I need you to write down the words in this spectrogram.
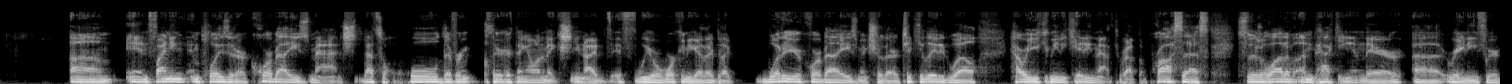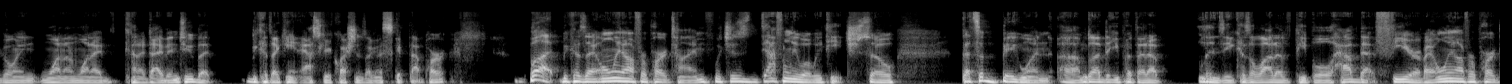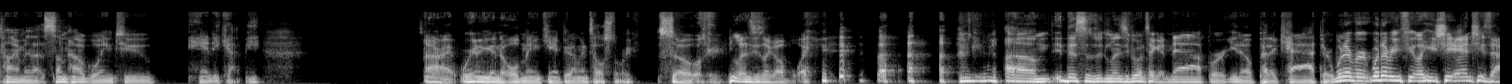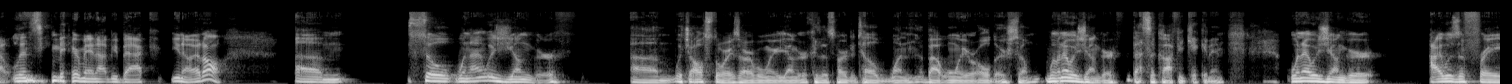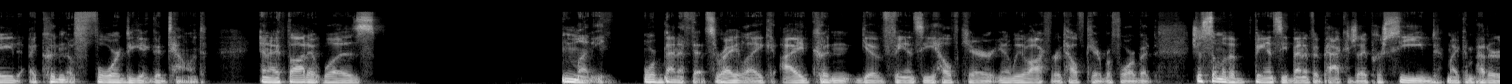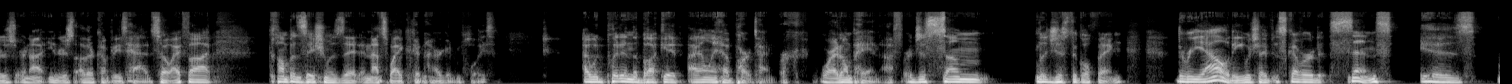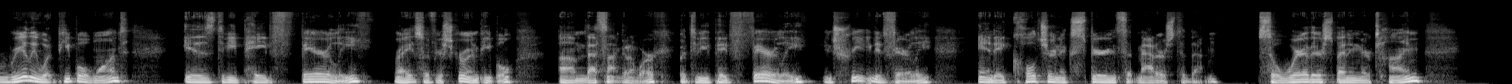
Um, and finding employees that our core values match, that's a whole different, clear thing. I want to make sure, you know, I'd, if we were working together, I'd be like, what are your core values? Make sure they're articulated well. How are you communicating that throughout the process? So there's a lot of unpacking in there, uh, Rainy, if we were going one on one, I'd kind of dive into, but because I can't ask your questions, I'm going to skip that part. But because I only offer part time, which is definitely what we teach. So that's a big one. Uh, I'm glad that you put that up, Lindsay, because a lot of people have that fear if I only offer part time and that's somehow going to handicap me. All right, we're going to get into old man Campion. I'm going to tell a story. So Lindsay's like, oh boy. um, this is Lindsay. If you want to take a nap or you know pet a cat or whatever, whatever you feel like, she and she's out. Lindsay may or may not be back, you know, at all. Um, so when I was younger, um, which all stories are when we were younger because it's hard to tell one about when we were older. So when I was younger, that's the coffee kicking in. When I was younger, I was afraid I couldn't afford to get good talent. And I thought it was money or benefits, right? Like I couldn't give fancy healthcare. You know, we've offered healthcare before, but just some of the fancy benefit package I perceived my competitors or not, you know, just other companies had. So I thought compensation was it. And that's why I couldn't hire good employees. I would put in the bucket, I only have part time work or I don't pay enough or just some logistical thing. The reality, which I've discovered since, is really what people want is to be paid fairly, right? So if you're screwing people, um, that's not going to work, but to be paid fairly and treated fairly and a culture and experience that matters to them. So where they're spending their time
